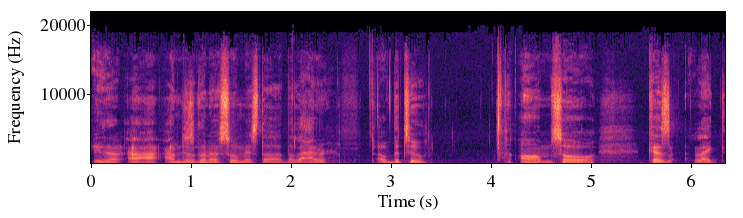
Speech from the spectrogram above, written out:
you know I, I'm just going to assume it's the the latter of the two. Um so because like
